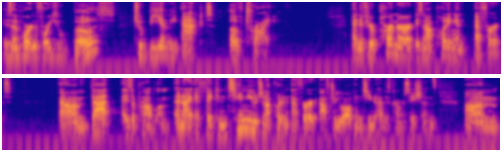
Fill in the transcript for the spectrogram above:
it is important for you both to be in the act of trying and if your partner is not putting in effort um, that is a problem. And I, if they continue to not put an effort after you all continue to have these conversations, um,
